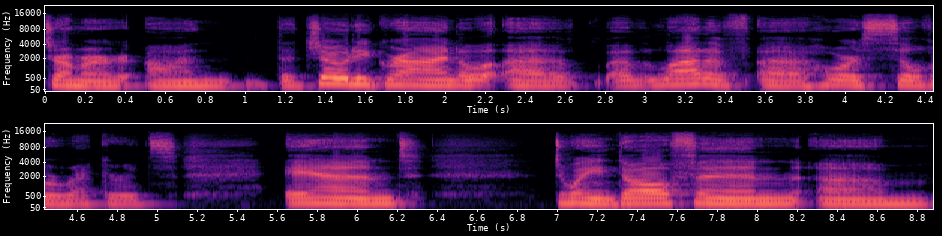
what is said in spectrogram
drummer on the Jody Grind, a, a lot of uh, Horace Silver records, and Dwayne Dolphin. Um,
